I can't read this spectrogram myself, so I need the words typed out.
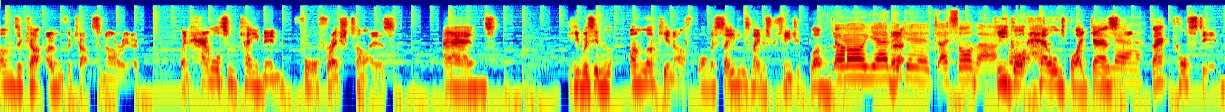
undercut overcut scenario when Hamilton came in for fresh tyres and he was in unlucky enough, or Mercedes made a strategic blunder. Oh yeah, they did. I saw that. he where- got held by Gasly. Yeah. That cost him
